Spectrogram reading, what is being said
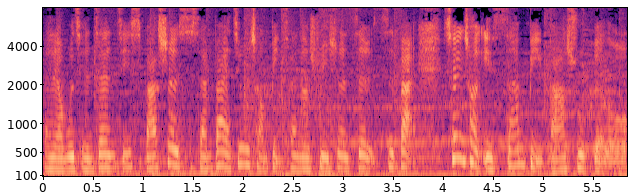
蓝鸟目前战绩十八胜十三败，近五场比赛呢是一胜四四败，上一场以三比八输给了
